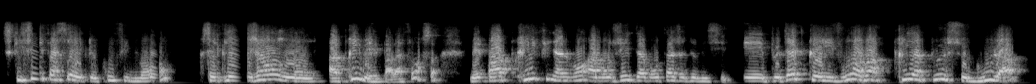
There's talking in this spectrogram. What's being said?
ce qui s'est passé avec le confinement, c'est que les gens ont appris, mais par la force, hein, mais ont appris finalement à manger davantage à domicile. Et peut-être qu'ils vont avoir pris un peu ce goût-là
